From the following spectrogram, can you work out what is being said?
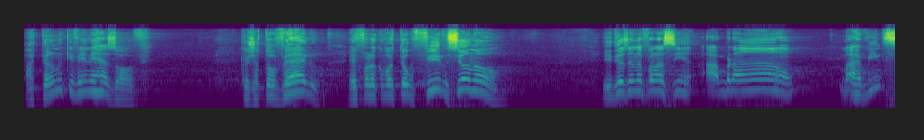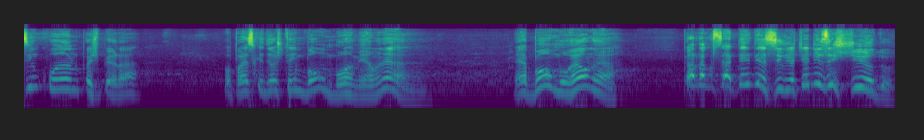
até ano que vem ele resolve. Que eu já estou velho. Ele falou que eu vou ter um filho, sim ou não? E Deus ainda fala assim: Abraão, mais 25 anos para esperar. Pô, parece que Deus tem bom humor mesmo, né? É bom humor, é ou não é? cara está com 75, já tinha desistido.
